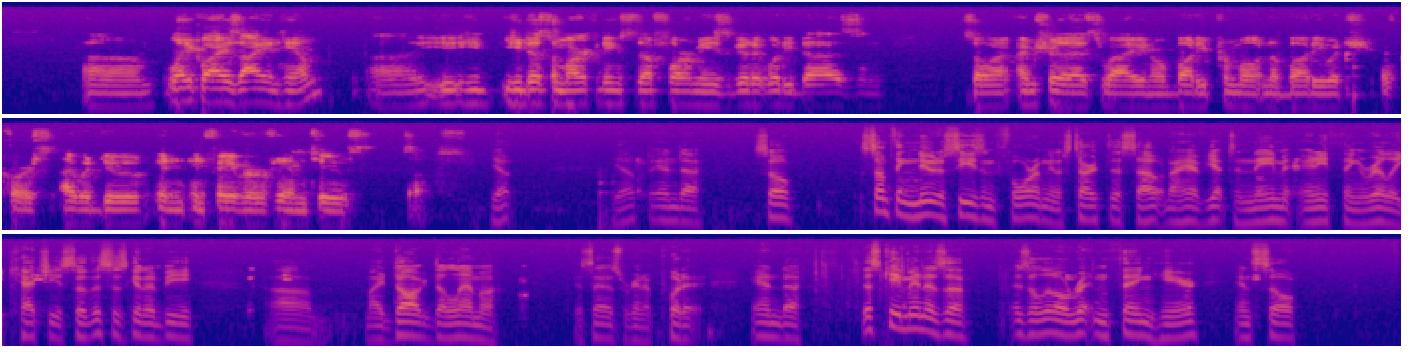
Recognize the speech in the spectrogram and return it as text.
um, likewise, I and him. Uh, he, he does some marketing stuff for me. He's good at what he does, and so I'm sure that's why you know, buddy promoting a buddy, which of course I would do in in favor of him too. So. Yep, yep, and uh, so something new to season four. I'm going to start this out, and I have yet to name it anything really catchy. So this is going to be um, my dog dilemma, as we're going to put it. And uh, this came in as a as a little written thing here, and so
